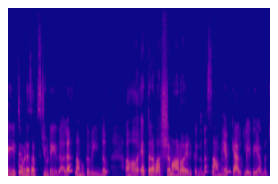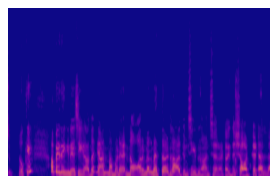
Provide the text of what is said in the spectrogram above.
റേറ്റ് ഇവിടെ സബ്സ്റ്റിറ്റ്യൂട്ട് ചെയ്താൽ നമുക്ക് വീണ്ടും എത്ര വർഷമാണോ എടുക്കുന്നത് സമയം കാൽക്കുലേറ്റ് ചെയ്യാൻ പറ്റും. ഓക്കെ അപ്പോൾ ഇതെങ്ങനെയാണ് ചെയ്യാമെന്ന് ഞാൻ നമ്മുടെ നോർമൽ മെത്തേഡിൽ ആദ്യം ചെയ്ത് കാണിച്ചു തരാം കേട്ടോ. ഇത് ഷോർട്ട് കട്ട് അല്ല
